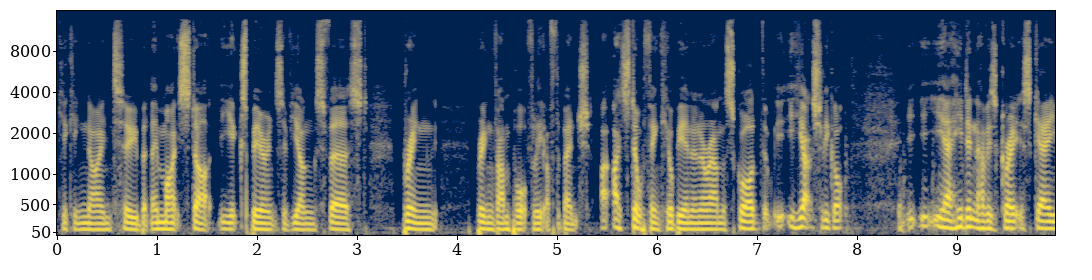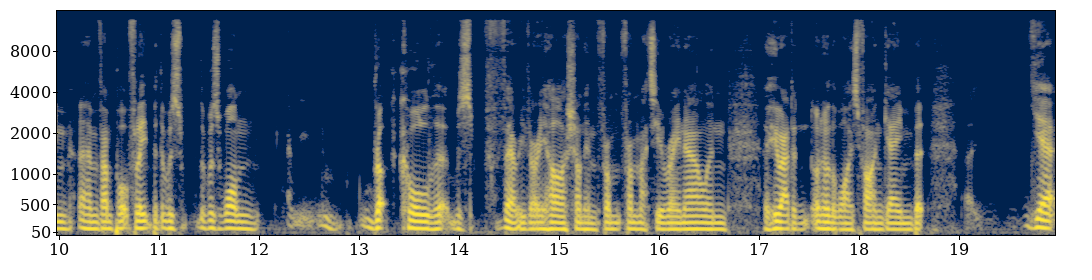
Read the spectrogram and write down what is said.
kicking nine too, but they might start the experience of Youngs first. Bring bring Van Poortvliet off the bench. I, I still think he'll be in and around the squad. He actually got, yeah, he didn't have his greatest game, um, Van Poortvliet, but there was there was one ruck call that was very very harsh on him from from Mathieu Raynal and who had an, an otherwise fine game, but. Uh, yeah,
